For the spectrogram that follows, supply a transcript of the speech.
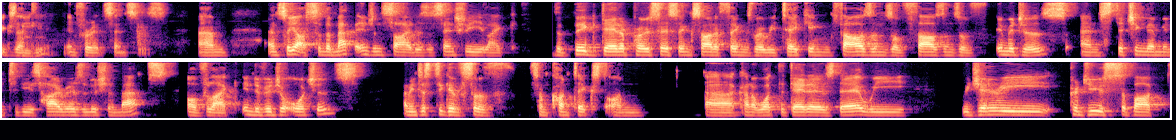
Exactly. Mm-hmm. Infrared sensors. Um, and so, yeah, so the map engine side is essentially like the big data processing side of things where we're taking thousands of thousands of images and stitching them into these high resolution maps of like individual orchards. I mean, just to give sort of some context on uh, kind of what the data is there, we we generally produce about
